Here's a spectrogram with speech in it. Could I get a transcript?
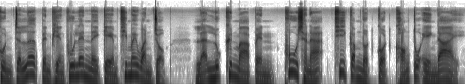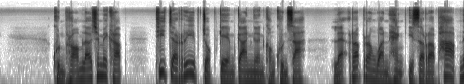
คุณจะเลิกเป็นเพียงผู้เล่นในเกมที่ไม่วันจบ และลุกขึ้นมาเป็นผู้ชนะที่กำหนดกฎของตัวเองได้ คุณพร้อมแล้วใช่ไหมครับ ที่จะรีบจบเกมการเงินของคุณซะ และรับรางวัลแห่งอิสรภาพใน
